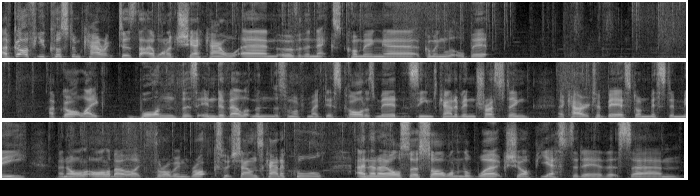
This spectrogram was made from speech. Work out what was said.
I've got a few custom characters that I want to check out um, over the next coming uh, coming little bit. I've got like one that's in development that someone from my Discord has made that seems kind of interesting. A character based on Mr. Me and all, all about like throwing rocks, which sounds kind of cool. And then I also saw one of the workshop yesterday that's um,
